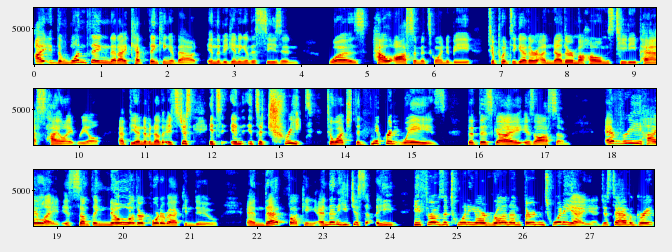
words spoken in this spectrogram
I the one thing that I kept thinking about in the beginning of this season was how awesome it's going to be to put together another Mahomes TD pass highlight reel at the end of another. It's just it's in, it's a treat to watch the different ways that this guy is awesome. Every highlight is something no other quarterback can do. And that fucking and then he just he he throws a 20 yard run on third and 20 at you just to have a great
